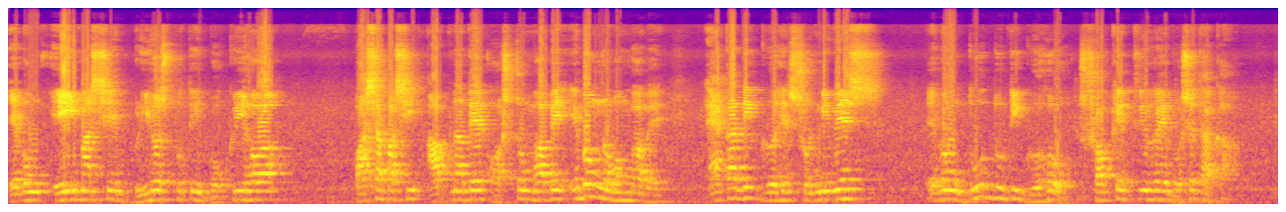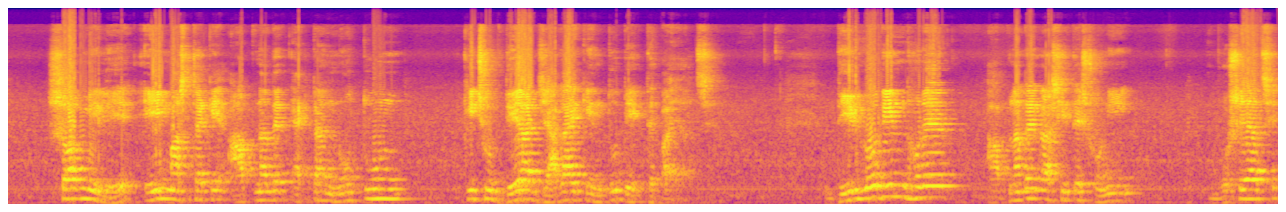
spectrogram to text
এবং এই মাসে বৃহস্পতির বক্রি হওয়া, পাশাপাশি আপনাদের অষ্টমভাবে এবং নবমভাবে একাধিক গ্রহের সন্নিবেশ এবং দু দুটি গ্রহ সক্ষেত্রী হয়ে বসে থাকা। সব মিলিয়ে এই মাসটাকে আপনাদের একটা নতুন কিছু দেওয়ার জায়গায় কিন্তু দেখতে পাওয়া যাচ্ছে দীর্ঘদিন ধরে আপনাদের রাশিতে শনি বসে আছে।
